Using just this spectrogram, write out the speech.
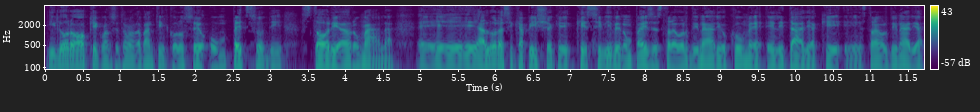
i loro occhi quando si trovano davanti il Colosseo o un pezzo di storia romana. E, e allora si capisce che, che, si vive in un paese straordinario come è l'Italia, che è straordinaria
